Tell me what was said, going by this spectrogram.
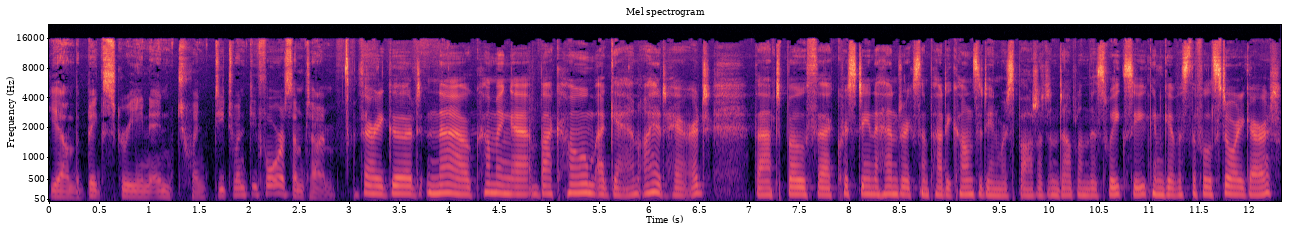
yeah, on the big screen in 2024 sometime. Very good. Now, coming uh, back home again, I had heard that both uh, Christina Hendricks and Paddy Considine were spotted in Dublin this week, so you can give us the full story, Garrett.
